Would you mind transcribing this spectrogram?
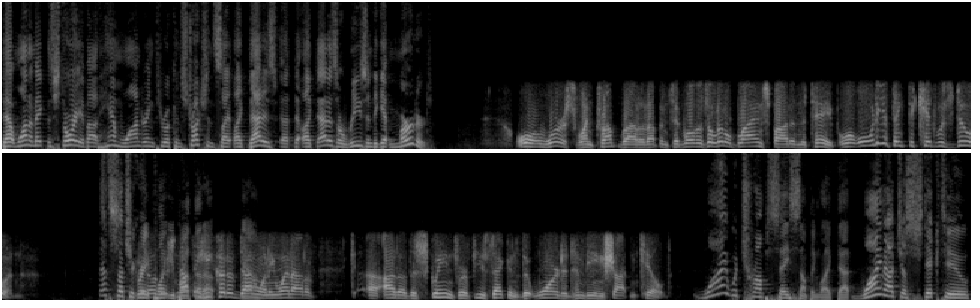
that want to make the story about him wandering through a construction site like that is uh, like that is a reason to get murdered. Or worse, when Trump brought it up and said, well, there's a little blind spot in the tape. Well, what do you think the kid was doing? That's such a great you know, point you brought nothing that he could have done Yeah. when he went out of uh, out of the screen for a few seconds that warranted him being shot and killed. Why would Trump say something like that? Why not just stick to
